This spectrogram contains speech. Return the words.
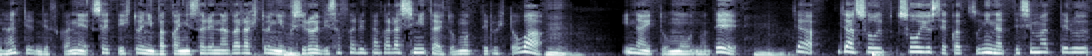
なんていうんですかねそうやって人にバカにされながら人に後ろ指さされながら死にたいと思ってる人はうん。いないと思うので、うん。じゃあじゃあそうそういう生活になってしまってる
